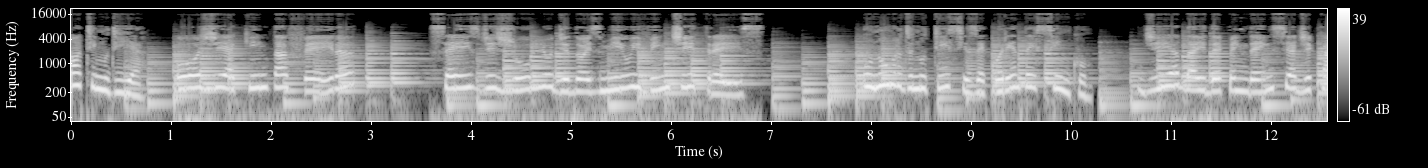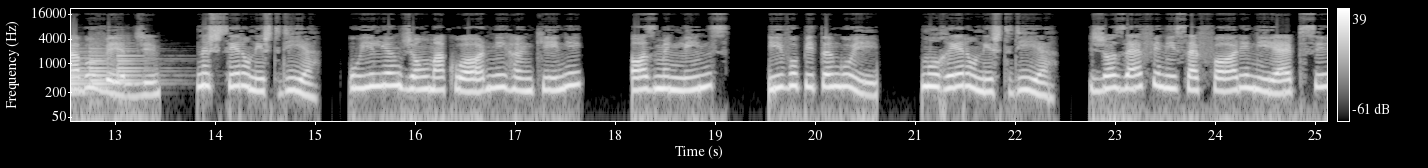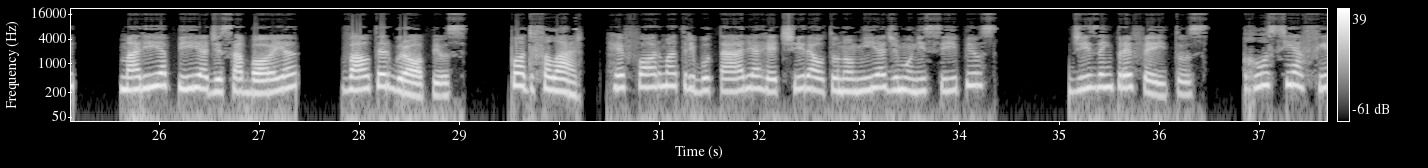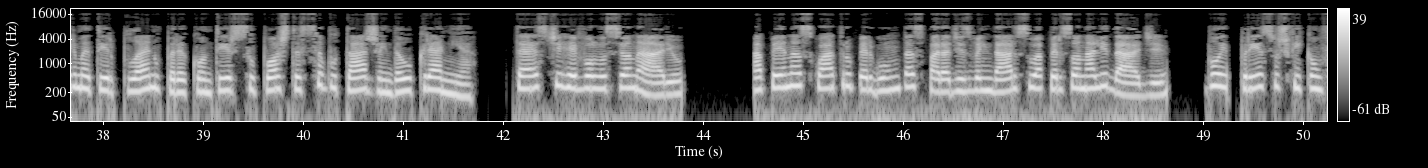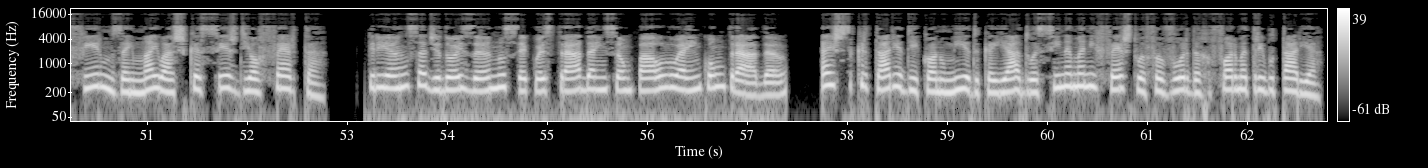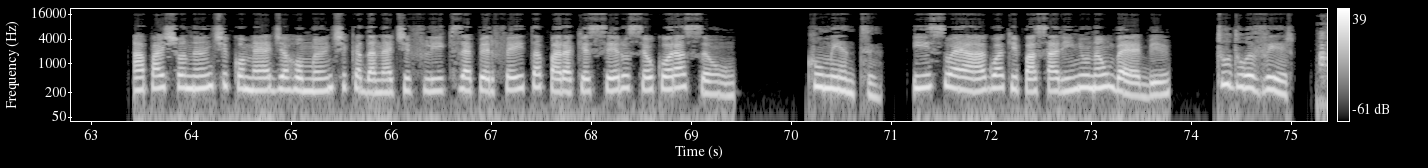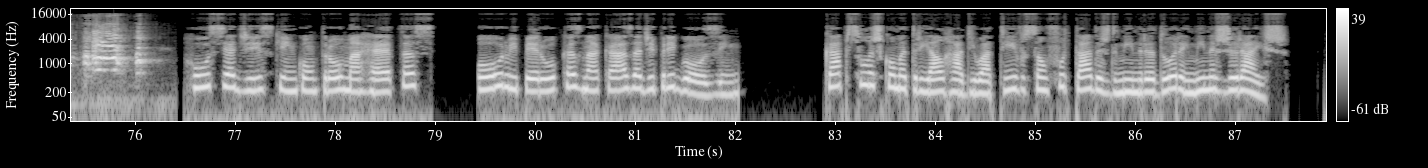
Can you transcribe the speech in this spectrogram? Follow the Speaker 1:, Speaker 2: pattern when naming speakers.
Speaker 1: Ótimo dia!
Speaker 2: Hoje é quinta-feira, 6 de julho de 2023.
Speaker 1: O número de notícias é 45.
Speaker 2: Dia da Independência de Cabo Verde.
Speaker 1: Nasceram neste dia
Speaker 2: William John McWorney Rankine, Osman Lins, Ivo Pitangui.
Speaker 1: Morreram neste dia
Speaker 2: Joseph Nicefore Niepce, Maria Pia de Saboia, Walter Gropius.
Speaker 1: Pode falar.
Speaker 2: Reforma tributária retira autonomia de municípios? Dizem prefeitos.
Speaker 1: Rússia afirma ter plano para conter suposta sabotagem da Ucrânia.
Speaker 2: Teste revolucionário. Apenas quatro perguntas para desvendar sua personalidade.
Speaker 1: Boi, preços ficam firmes em meio à escassez de oferta.
Speaker 2: Criança de dois anos sequestrada em São Paulo é encontrada.
Speaker 1: Ex-secretária de Economia de Caiado assina manifesto a favor da reforma tributária.
Speaker 2: A apaixonante comédia romântica da Netflix é perfeita para aquecer o seu coração.
Speaker 1: Comente.
Speaker 2: Isso é água que passarinho não bebe.
Speaker 1: Tudo a ver.
Speaker 2: Rússia diz que encontrou marretas, ouro e perucas na casa de Prigozhin.
Speaker 1: Cápsulas com material radioativo são furtadas de minerador em Minas Gerais.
